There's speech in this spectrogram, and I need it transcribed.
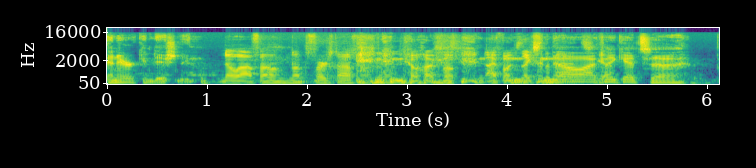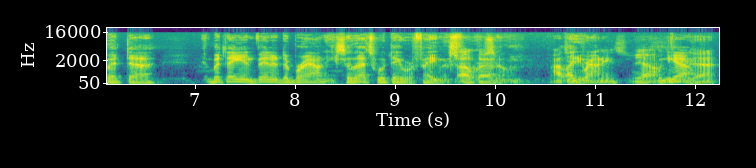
and air conditioning. No iPhone, not the first iPhone. no iPhone. iPhone's next to the no, I beds. think it's uh, but uh, but they invented the brownie, so that's what they were famous for. Okay. So. I like Anyway. brownies. Yeah. we can Yeah. do that.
